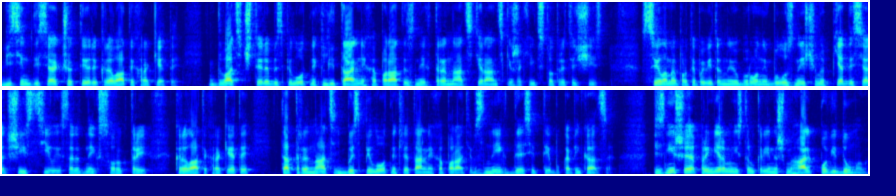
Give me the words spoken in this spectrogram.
84 крилатих ракети, 24 безпілотних літальних апарати, з них 13 іранських шахід 136. Силами протиповітряної оборони було знищено 56 цілей, серед них 43 крилатих ракети та 13 безпілотних літальних апаратів, з них 10 типу камікадзе. Пізніше прем'єр-міністр України Шмигаль повідомив,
